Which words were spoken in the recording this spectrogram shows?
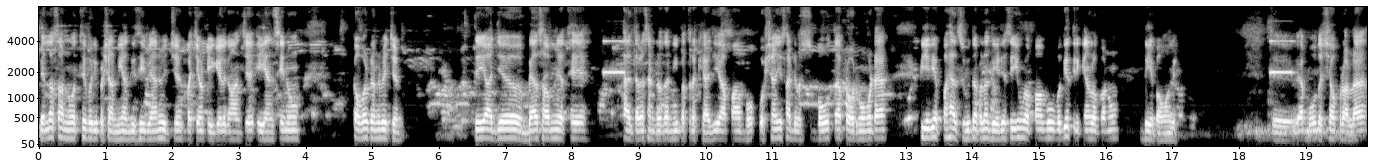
ਪਹਿਲਾਂ ਸਾਨੂੰ ਇੱਥੇ ਬੜੀ ਪਰੇਸ਼ਾਨੀ ਆਉਂਦੀ ਸੀ ਵਿਆਹ ਵਿੱਚ, ਬੱਚਿਆਂ ਨੂੰ ਟੀਕੇ ਲਗਾਉਣ 'ਚ ਏਐਨਸੀ ਨੂੰ ਕਵਰ ਕਰਨ ਵਿੱਚ। ਤੇ ਅੱਜ ਬੈਲ ਸਾਹਿਬ ਨੇ ਇੱਥੇ ਹੈਲਥ ਵੈਲਨੈਸ ਸੈਂਟਰ ਦਾ ਨੀਂਹ ਪੱਥਰ ਰੱਖਿਆ ਜੀ। ਆਪਾਂ ਬਹੁਤ ਖੁਸ਼ ਹਾਂ ਜੀ, ਸਾਡੇ ਵਾਸਤੇ ਬਹੁਤ ਪ੍ਰਾਊਡ ਮੂਮੈਂਟ ਹੈ ਕਿ ਜਿਹੜੀ ਆਪਾਂ ਹੈਲਥ ਸੁਵਿਧਾ ਪਹਿਲਾਂ ਦੇ ਰਹੇ ਸੀ, ਹੁਣ ਆਪਾਂ ਬਹੁਤ ਵਧੀਆ ਤਰੀਕੇ ਨਾਲ ਲੋਕਾਂ ਨੂੰ ਦੇ ਪਾਵਾਂਗੇ। ਤੇ ਇਹ ਬਹੁਤ ਅੱਛਾ ਉਪਰਾਲਾ ਹੈ।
